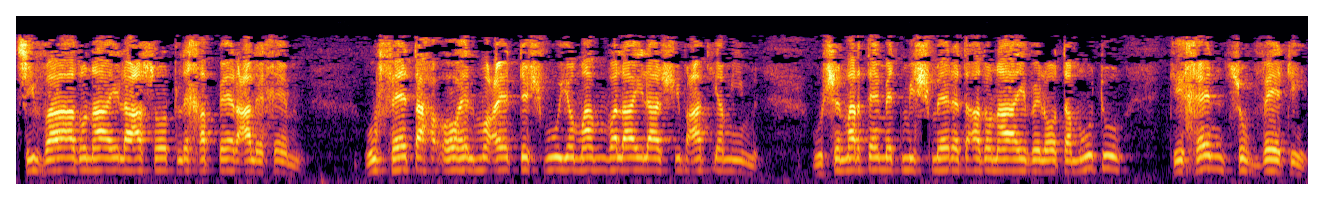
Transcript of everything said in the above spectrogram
ציווה אדוני לעשות לכפר עליכם, ופתח אוהל מועד תשבו יומם ולילה שבעת ימים, ושמרתם את משמרת אדוני ולא תמותו, כי כן צוויתי.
